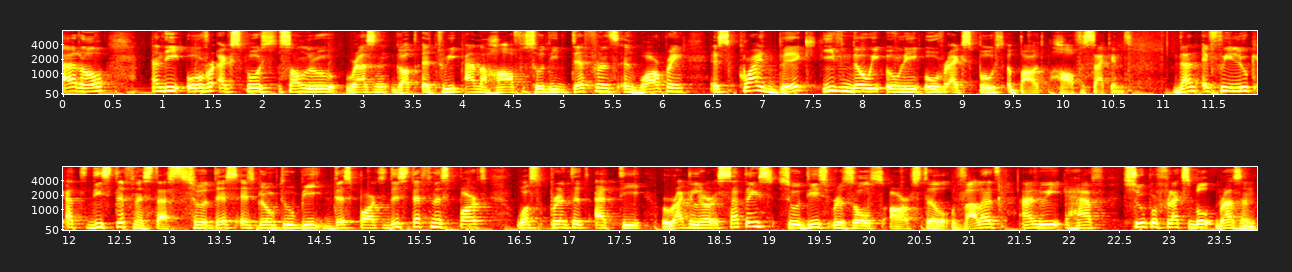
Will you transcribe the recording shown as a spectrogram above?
at all. And the overexposed Sunlu resin got a three and a half, so the difference in warping is quite big, even though we only overexposed about half a second. Then if we look at the stiffness test, so this is going to be this part. This stiffness part was printed at the regular settings, so these results are still valid. And we have super flexible resin.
